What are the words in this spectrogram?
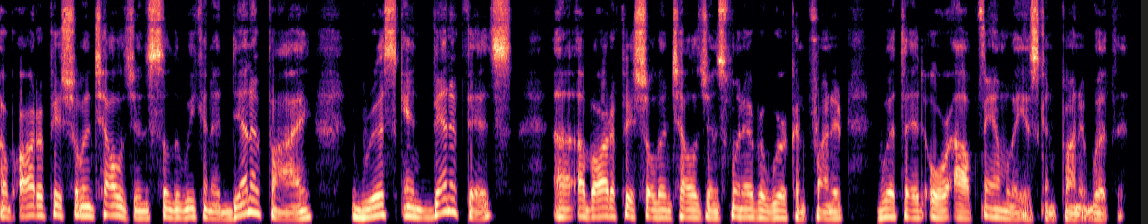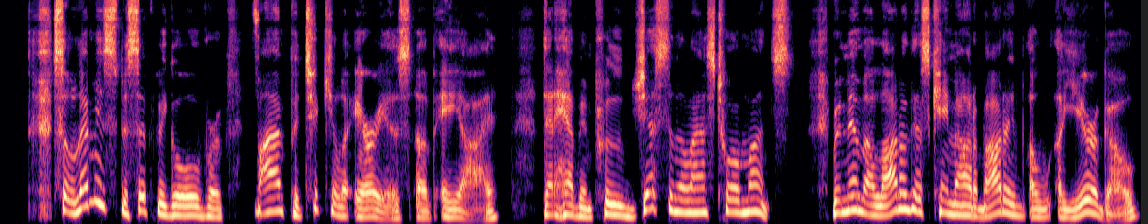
of artificial intelligence so that we can identify risk and benefits uh, of artificial intelligence whenever we're confronted with it or our family is confronted with it. So let me specifically go over five particular areas of AI that have improved just in the last 12 months. Remember, a lot of this came out about a, a, a, year ago.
